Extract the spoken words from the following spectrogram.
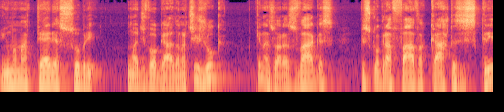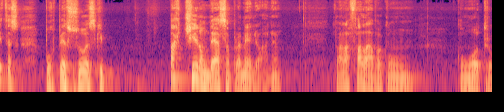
em uma matéria sobre uma advogada na Tijuca que nas horas vagas psicografava cartas escritas por pessoas que partiram dessa para melhor, né? Então ela falava com, com outro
